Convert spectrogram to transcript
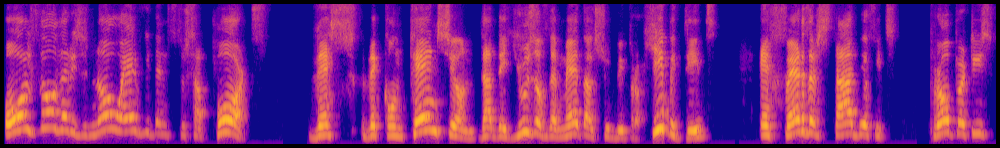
Although there is no evidence to support this, the contention that the use of the metal should be prohibited, a further study of its properties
